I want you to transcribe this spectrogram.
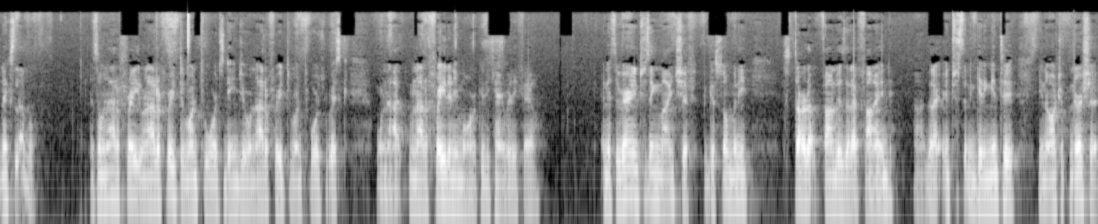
next level. And so we're not afraid. We're not afraid to run towards danger. We're not afraid to run towards risk. We're not, we're not afraid anymore because you can't really fail. And it's a very interesting mind shift because so many startup founders that I find uh, that are interested in getting into you know entrepreneurship,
